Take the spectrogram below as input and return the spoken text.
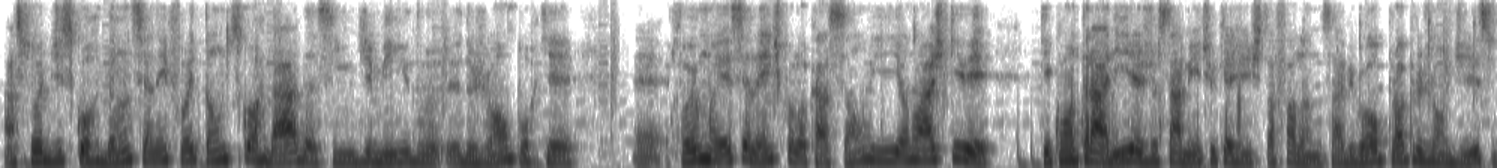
a sua discordância nem foi tão discordada assim de mim e do, do João, porque é, foi uma excelente colocação e eu não acho que, que contraria justamente o que a gente está falando, sabe? Igual o próprio João disse,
